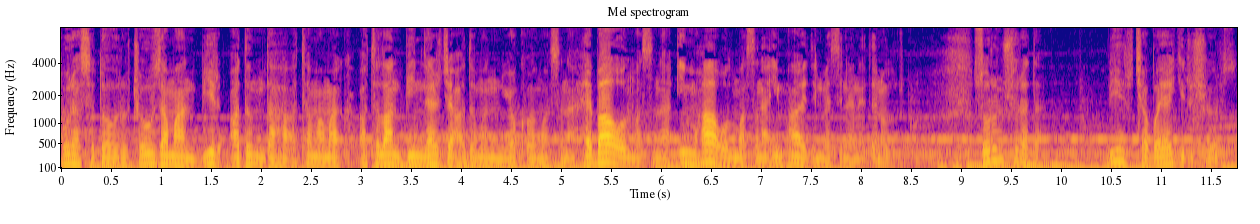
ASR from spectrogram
Burası doğru. Çoğu zaman bir adım daha atamamak, atılan binlerce adımın yok olmasına, heba olmasına, imha olmasına, imha edilmesine neden olur. Sorun şurada. Bir çabaya girişiyoruz.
